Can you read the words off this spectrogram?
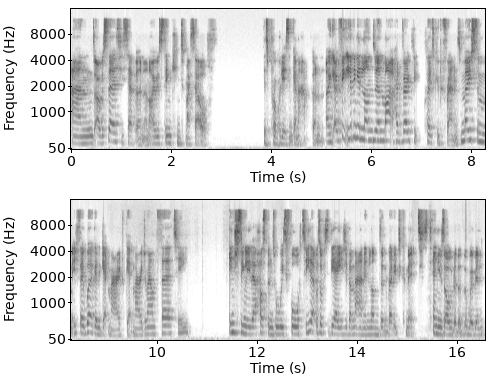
and I was 37, and I was thinking to myself, this probably isn't going to happen. I, I, think living in London, my, I had a very close group of friends. Most of them, if they were going to get married, would get married around 30. Interestingly, their husbands were always 40. That was obviously the age of a man in London ready to commit. 10 years older than the women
